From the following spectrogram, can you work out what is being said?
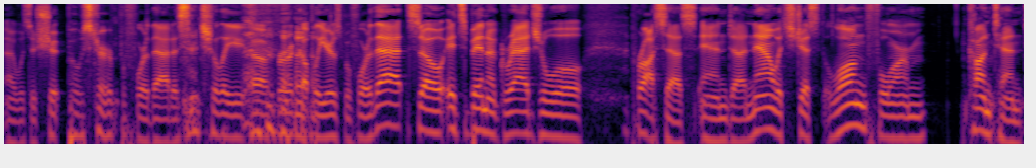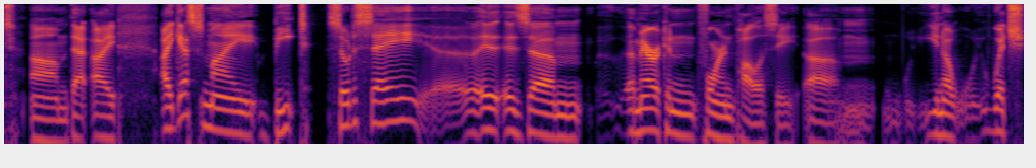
I was a shit poster before that, essentially, uh, for a couple of years before that. So it's been a gradual process, and uh, now it's just long form content um, that I, I guess my beat, so to say, uh, is. Um, American foreign policy, um, you know, which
